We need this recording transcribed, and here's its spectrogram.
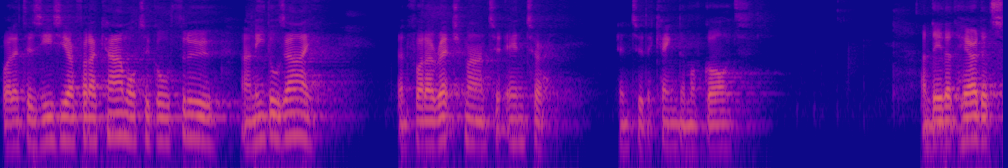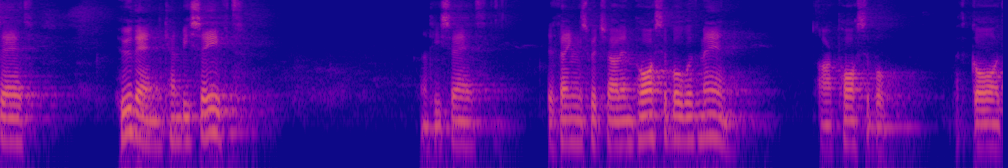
For it is easier for a camel to go through a needle's eye than for a rich man to enter into the kingdom of God. And they that heard it said, Who then can be saved? And he said, The things which are impossible with men are possible with God.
